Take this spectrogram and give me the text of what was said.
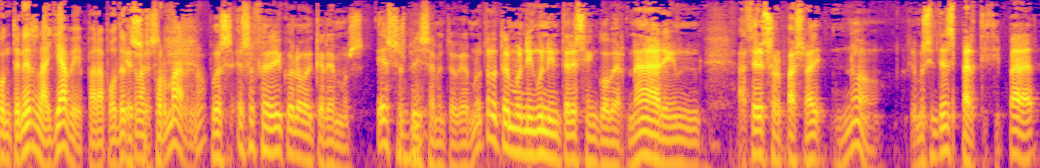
con tener la llave para poder transformar, ¿no? Pues eso, Federico, es lo que queremos. Eso es precisamente lo que queremos. Nosotros no tenemos ningún interés en gobernar, en hacer el sorpaso a nadie. No. Tenemos interés en participar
